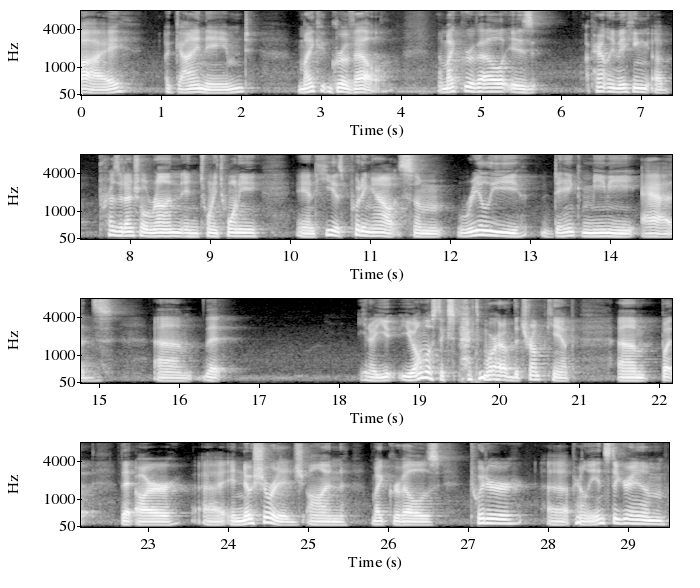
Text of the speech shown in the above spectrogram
by a guy named mike gravel. Now, mike gravel is apparently making a presidential run in 2020 and he is putting out some really dank mimi ads um, that you know you, you almost expect more out of the Trump camp, um, but that are uh, in no shortage on Mike Gravel's Twitter, uh, apparently Instagram,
